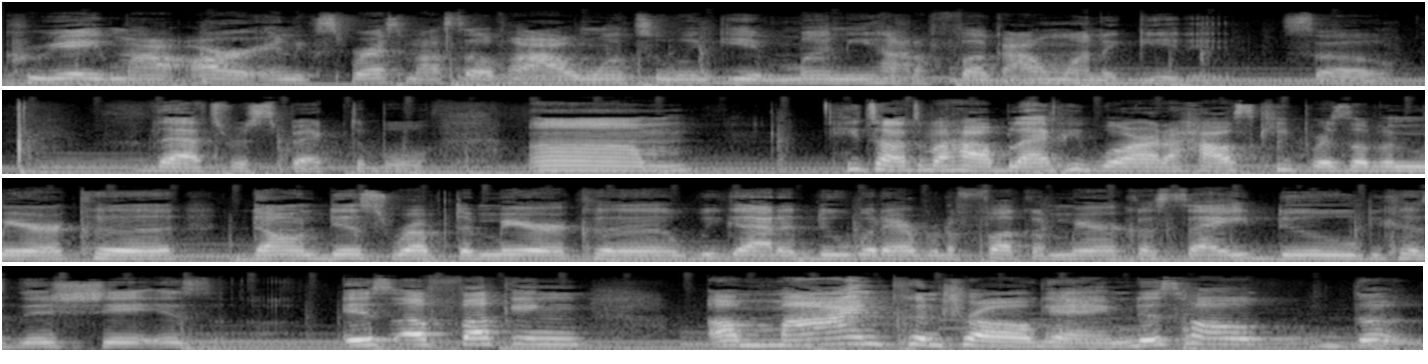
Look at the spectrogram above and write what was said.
create my art and express myself how I want to and get money how the fuck I want to get it. So that's respectable. Um, he talked about how black people are the housekeepers of America. Don't disrupt America. We gotta do whatever the fuck America say do because this shit is is a fucking a mind control game. This whole the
